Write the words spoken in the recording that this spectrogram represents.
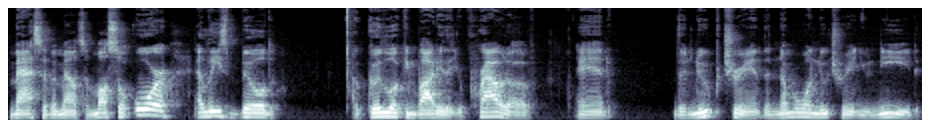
massive amounts of muscle or at least build a good looking body that you're proud of. And the nutrient, the number one nutrient you need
